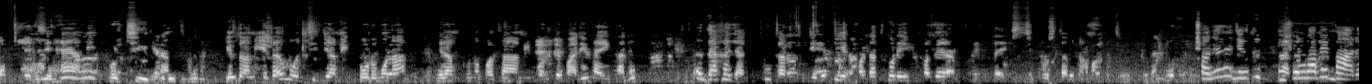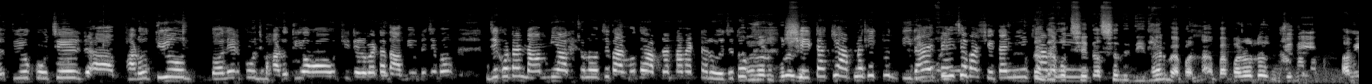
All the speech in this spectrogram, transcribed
পক্ষে যে হ্যাঁ আমি করছি এরকম কিন্তু আমি এটাও বলছি যে আমি করব না এরকম কোনো কথা আমি বলতে পারি না এখানে। দেখা যাক কারণ যেহেতু হঠাৎ করে এইভাবে একটা এসেছে প্রস্তাবটা আমার কাছে সঞ্জয় যেহেতু ভীষণভাবে ভারতীয় কোচের ভারতীয় দলের কোচ ভারতীয় হওয়া উচিত এরকম একটা দাবি উঠেছে এবং যে কটা নাম নিয়ে আলোচনা হচ্ছে তার মধ্যে আপনার নাম একটা রয়েছে। তো সেটা কি আপনাকে একটু দ্বিধায় ফেলছে বা সেটা নিয়ে কি দেখো সেটার সাথে দ্বিধার ব্যাপার না। ব্যাপার হলো যদি আমি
